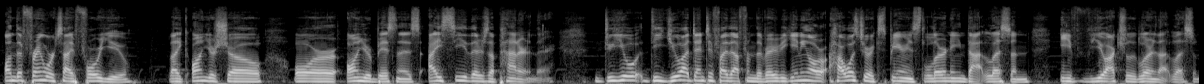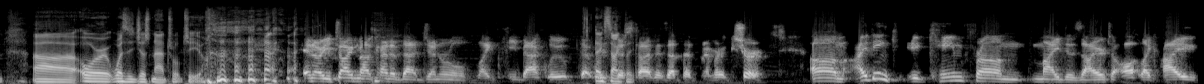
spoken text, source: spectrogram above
on the framework side for you, like on your show or on your business? I see there's a pattern there. Do you did you identify that from the very beginning, or how was your experience learning that lesson? If you actually learned that lesson, uh, or was it just natural to you? And are you talking about kind of that general like feedback loop that we Exactly. just talking? Is that the framework? Sure. Um, I think it came from my desire to like I.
